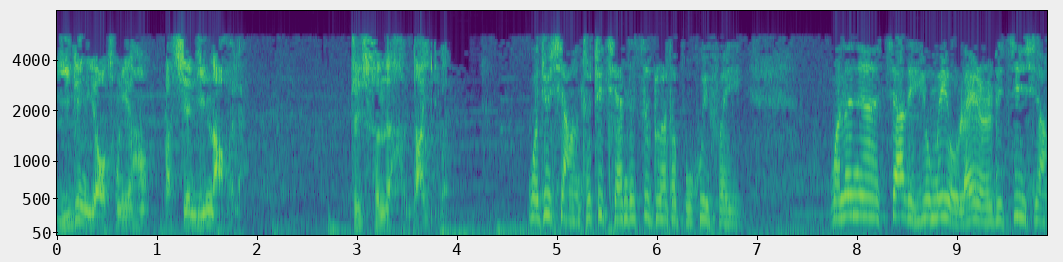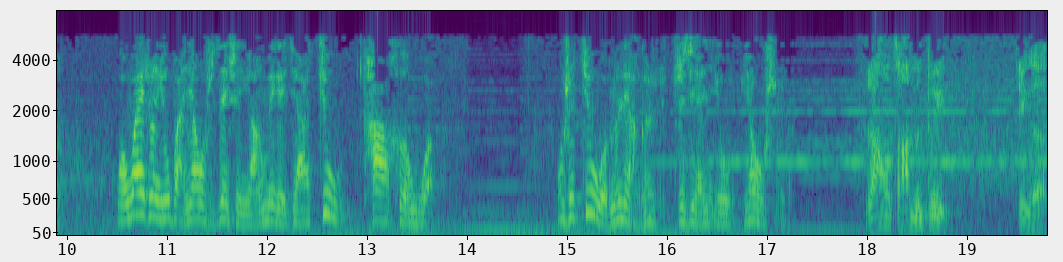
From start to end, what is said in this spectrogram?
一定要从银行把现金拿回来？这就存在很大疑问。我就想，他这钱他自个儿他不会飞。”完了呢，家里又没有来人的迹象。我外甥有把钥匙在沈阳没给家，就他和我。我说就我们两个之间有钥匙。然后咱们对这个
